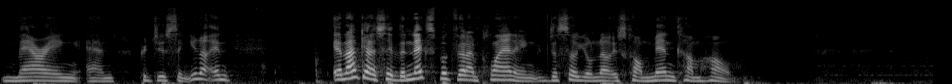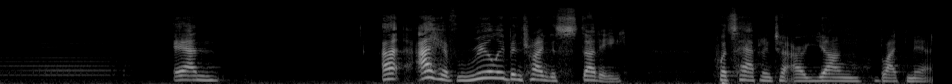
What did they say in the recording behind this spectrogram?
marrying and producing. You know, and and I've got to say, the next book that I'm planning, just so you'll know, is called Men Come Home. And I, I have really been trying to study what's happening to our young black men.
